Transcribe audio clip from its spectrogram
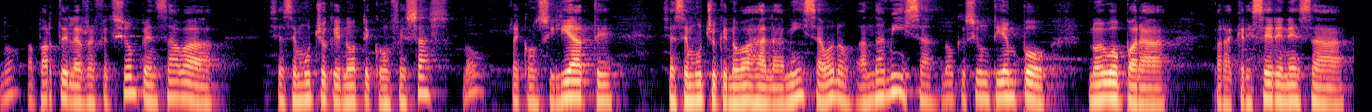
¿no? Aparte de la reflexión pensaba si hace mucho que no te confesás, ¿no? Reconciliate, si hace mucho que no vas a la misa, bueno, anda a misa, ¿no? Que sea un tiempo nuevo para, para crecer en esa,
